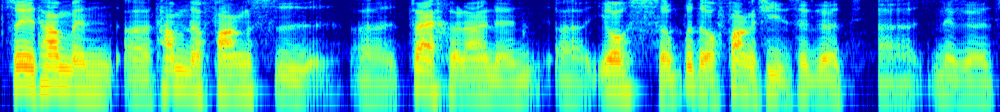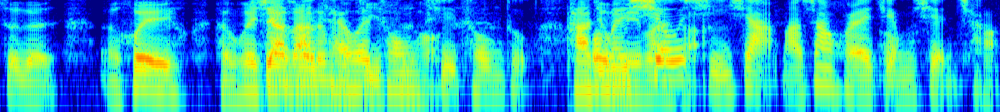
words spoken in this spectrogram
所以他们呃他们的方式呃在荷兰人呃又舍不得放弃这个呃那个这个呃会很会下蛋的才会重启冲突。他就我们休息一下，马上回来节目现场。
